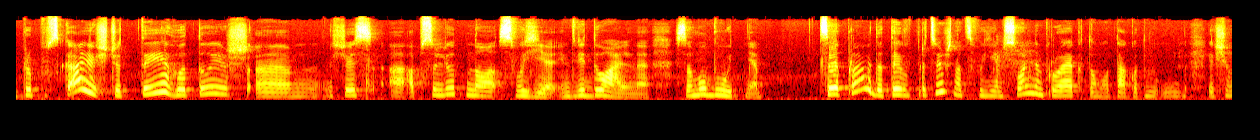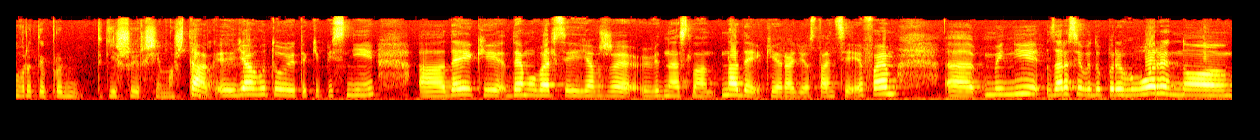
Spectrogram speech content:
припускаю, що ти готуєш е, щось абсолютно своє, індивідуальне, самобутнє. Це правда? Ти працюєш над своїм сольним проектом, отак, от, якщо говорити про такі ширші масштаби. Так, е, я готую такі пісні. Деякі демо-версії я вже віднесла на деякі радіостанції FM. Е, Мені зараз я веду переговори, але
